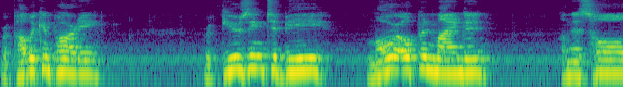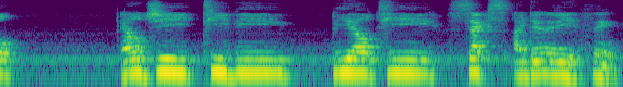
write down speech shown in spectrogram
Republican Party refusing to be more open-minded on this whole LGTV, BLT, sex identity thing.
